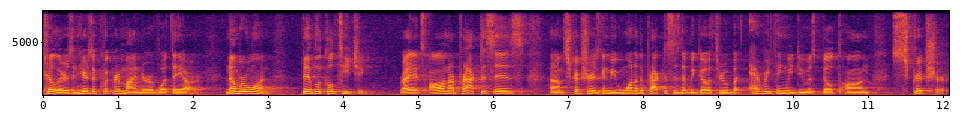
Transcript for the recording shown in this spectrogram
pillars, and here's a quick reminder of what they are. Number one, biblical teaching, right? It's on our practices. Um, scripture is going to be one of the practices that we go through, but everything we do is built on Scripture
